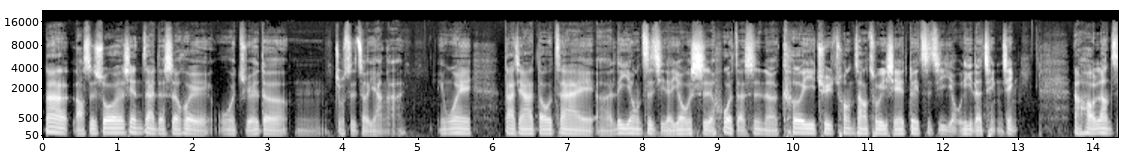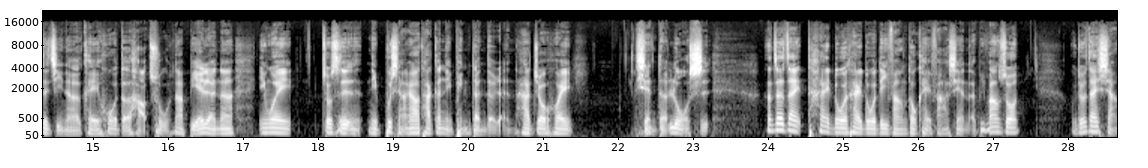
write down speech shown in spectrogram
那老实说，现在的社会，我觉得，嗯，就是这样啊，因为。大家都在呃利用自己的优势，或者是呢刻意去创造出一些对自己有利的情境，然后让自己呢可以获得好处。那别人呢，因为就是你不想要他跟你平等的人，他就会显得弱势。那这在太多太多地方都可以发现的。比方说，我就在想，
